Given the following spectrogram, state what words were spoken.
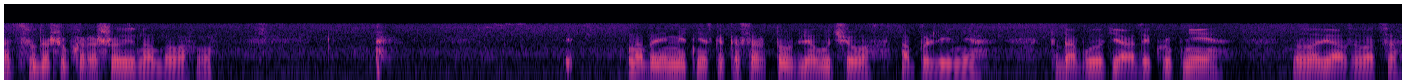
отсюда, чтобы хорошо видно было. Надо иметь несколько сортов для лучшего опыления. Тогда будут ягоды крупнее завязываться.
